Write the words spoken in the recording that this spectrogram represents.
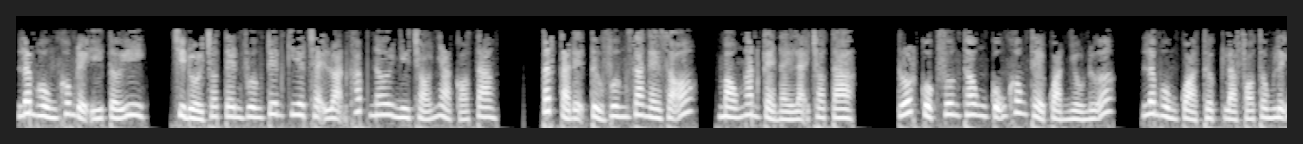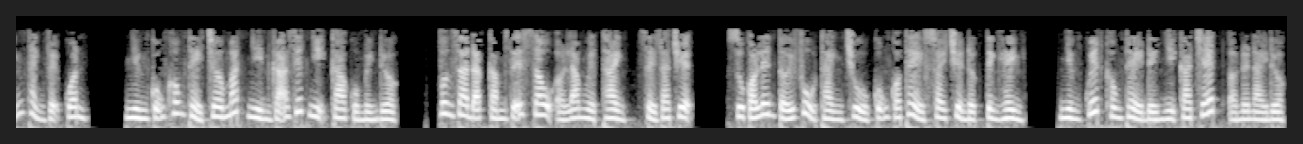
Lâm Hùng không để ý tới y, chỉ đuổi cho tên Vương Tuyên kia chạy loạn khắp nơi như chó nhà có tang. Tất cả đệ tử Vương ra nghe rõ, mau ngăn kẻ này lại cho ta. Rốt cuộc Vương Thông cũng không thể quản nhiều nữa, Lâm Hùng quả thực là phó thông lĩnh thành vệ quân, nhưng cũng không thể trơ mắt nhìn gã giết nhị ca của mình được. Vương gia đã cắm rễ sâu ở Lam Nguyệt Thành, xảy ra chuyện, dù có lên tới phủ thành chủ cũng có thể xoay chuyển được tình hình, nhưng quyết không thể để nhị ca chết ở nơi này được.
